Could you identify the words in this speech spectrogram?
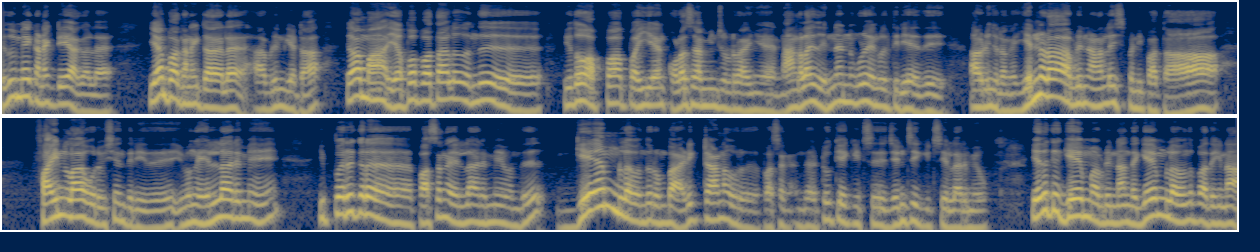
எதுவுமே கனெக்டே ஆகலை. ஏன்பா கனெக்ட் ஆகலை அப்படின்னு கேட்டால் ஏம்மா எப்போ பார்த்தாலும் வந்து ஏதோ அப்பா பையன் கொலசாமின்னு சொல்கிறாங்க நாங்களாம் இது என்னென்னு கூட எங்களுக்கு தெரியாது அப்படின்னு சொல்கிறாங்க என்னடா அப்படின்னு அனலைஸ் பண்ணி பார்த்தா ஃபைனலாக ஒரு விஷயம் தெரியுது. இவங்க எல்லாருமே இப்போ இருக்கிற பசங்க எல்லாருமே வந்து கேமில் வந்து ரொம்ப அடிக்டான ஒரு பசங்க. இந்த two K kids Gen Z kids எல்லாருமே. எதுக்கு கேம் அப்படின்னா அந்த கேமில் வந்து பார்த்தீங்கன்னா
